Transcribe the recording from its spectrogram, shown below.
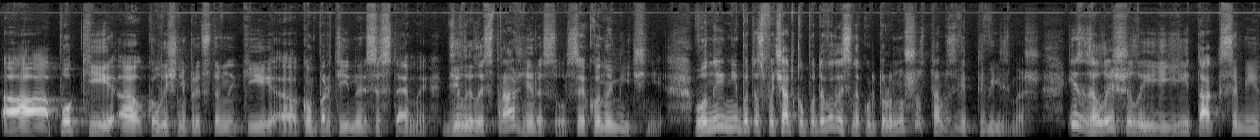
А поки е, колишні представники е, компартійної системи ділили справжні ресурси, економічні, вони нібито спочатку подивилися на культуру, ну що там звідти візьмеш, і залишили її так собі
